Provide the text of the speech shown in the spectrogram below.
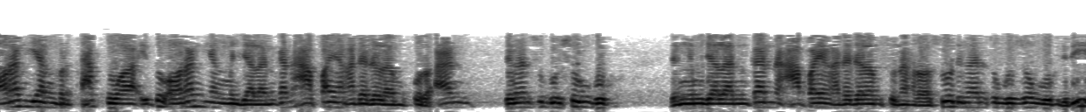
orang yang bertakwa itu orang yang menjalankan apa yang ada dalam Quran dengan sungguh-sungguh, dengan menjalankan apa yang ada dalam Sunnah Rasul dengan sungguh-sungguh. Jadi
